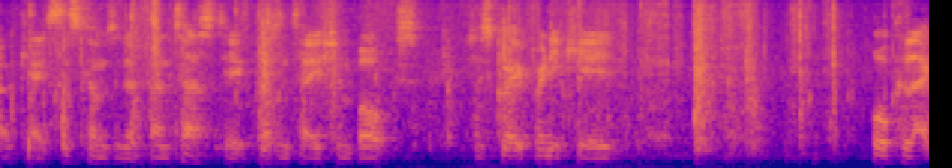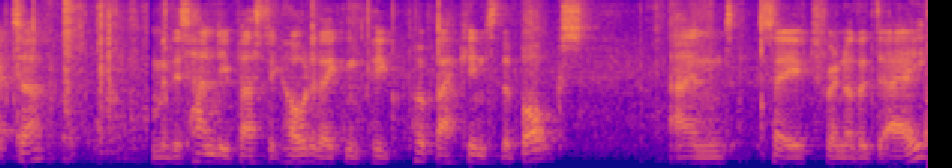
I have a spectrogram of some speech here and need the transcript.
Okay, so this comes in a fantastic presentation box, which is great for any kid or collector. And with this handy plastic holder they can be put back into the box and saved for another day.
